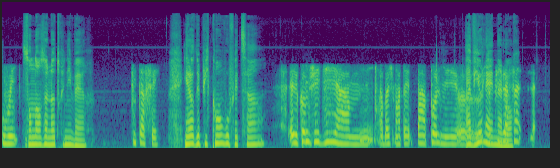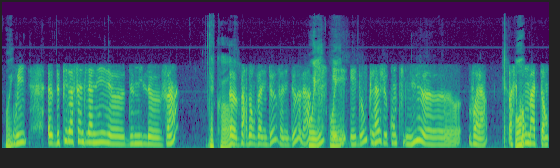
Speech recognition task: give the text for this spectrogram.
oui. sont dans un autre univers. Tout à fait. Et alors, depuis quand vous faites ça? Euh, Comme j'ai dit à, euh, ah bah, je me rappelle pas à Paul, mais euh, à Violaine alors. Oui. oui depuis la fin de l'année 2020. D'accord. pardon, 22, 22 là. Oui, oui. Et, donc là, je continue, voilà. Parce oh. qu'on m'attend.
